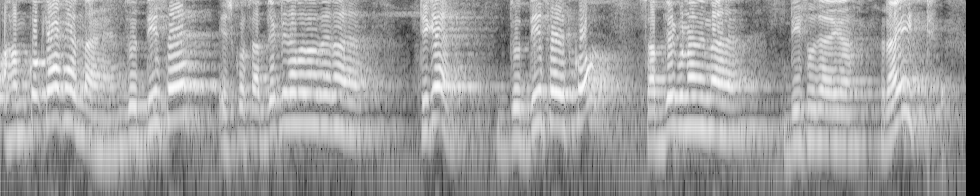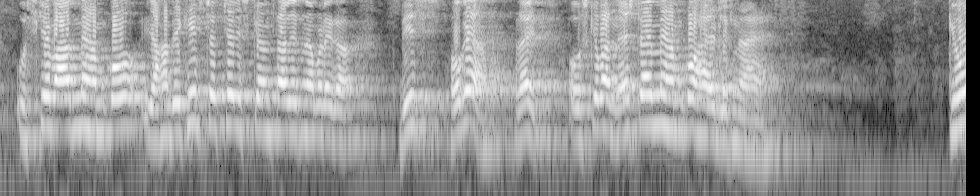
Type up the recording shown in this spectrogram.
हमको क्या करना है? जो दिस है इसको सब्जेक्ट इधर बना देना है। ठीक है जो दिस है इसको सब्जेक्ट बना देना है। दिस हो जाएगा राइट उसके बाद में हमको यहाँ देखिए स्ट्रक्चर इसके अनुसार लिखना पड़ेगा। दिस हो गया राइट और उसके बाद नेक्स्ट टाइम में हमको हेड लिखना है। क्यों?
